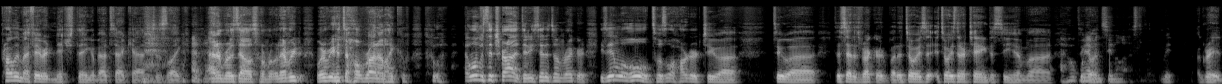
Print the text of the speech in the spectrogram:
Probably my favorite niche thing about Statcast is like Adam Rosales home run. Whenever whenever he hits a home run, I'm like, what was the try? Did he set his own record? He's getting a little old, so it's a little harder to uh to uh to set his record. But it's always it's always entertaining to see him. uh I hope we haven't seen the last of it. Agreed.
